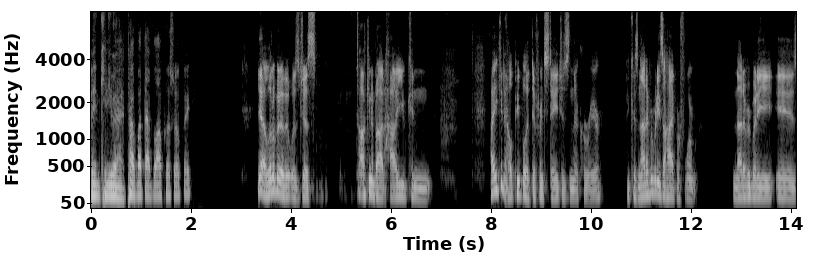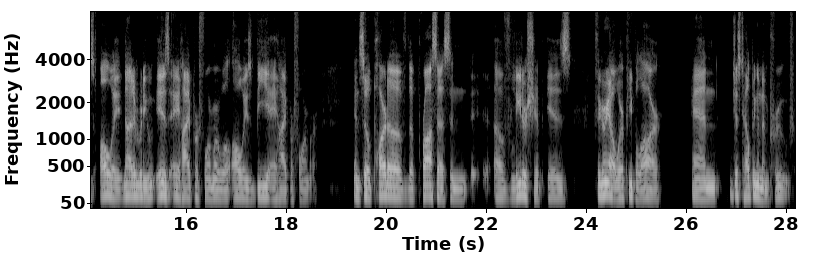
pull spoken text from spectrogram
Then can you uh, talk about that blog post real quick? Yeah, a little bit of it was just talking about how you can how you can help people at different stages in their career because not everybody's a high performer. Not everybody is always not everybody who is a high performer will always be a high performer. And so part of the process and of leadership is figuring out where people are and just helping them improve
